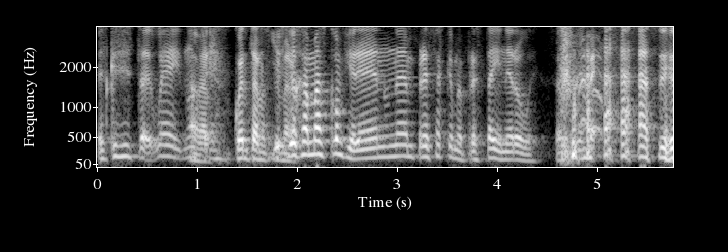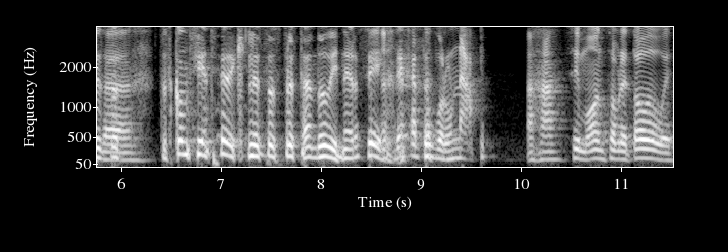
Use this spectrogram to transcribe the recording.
Es que sí está, güey, no a sé. ver, cuéntanos Yo, primero. yo jamás confiaré en una empresa que me presta dinero, güey. ¿sabes? Sí, O sea- estás, estás consciente de quién le estás prestando dinero. Sí, déjate por un app. Ajá, Simón, sobre todo, güey.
